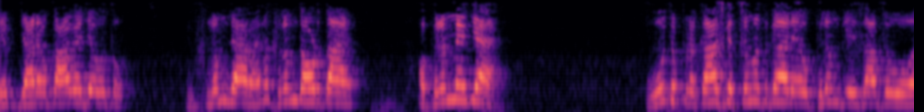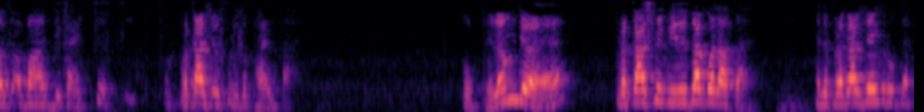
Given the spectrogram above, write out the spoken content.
एक जा रहे हो, कहा गए वो तो। फ़िल्म जा रहा है ना फ़िल्म दौड़ता है। और फ़िल्म में क्या है? वो तो प्रकाश का चमत्कार है, वो फ़िल्म के हिसाब से वो आवाज़ दिखाए प्रकाश उस पर से फैलता है। वो फ़िल्म जो है, प्रकाश में विविधता को लाता है। ऐसे प्रकाश एक रूप है।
